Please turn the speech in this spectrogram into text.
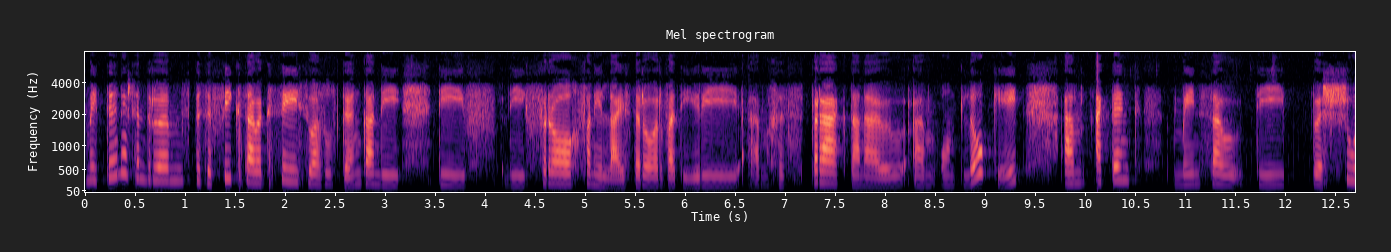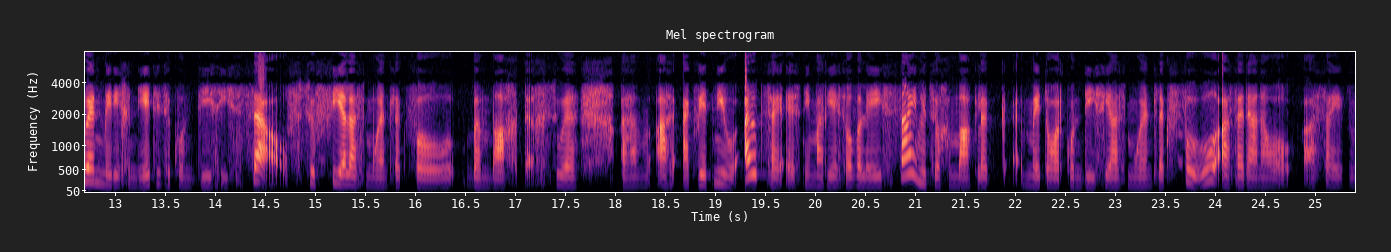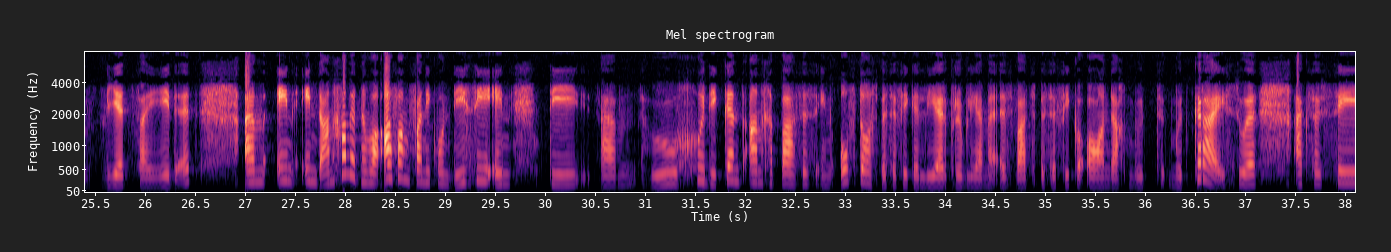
met Turner syndroom spesifiek sou ek sê so as ons dink aan die die die vraag van die luisteraar wat hierdie ehm um, gesprek dan nou ehm um, ontlok het, ehm um, ek dink mense sou die persoon met die genetiese kondisie self soveel as moontlik wil bemagtig. So ehm um, ek weet nie hoe oud sy is nie, maar jy sal wel hê sy moet so gemaklik met haar kondisie as moontlik voel as sy dan nou as sy weet sy het dit. Ehm um, en en dan gaan dit nou maar afhang van die kondisie en die ehm um, hoe goed die kind aangepas is en of daar spesifieke leerprobleme is wat spesifieke aandag moet moet kry. So ek sou sê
